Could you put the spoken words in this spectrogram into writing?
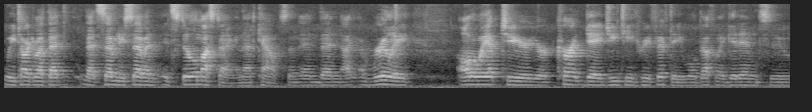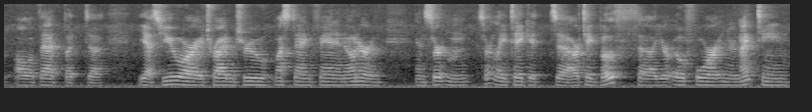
we talked about that that 77. It's still a Mustang, and that counts. And and then I, I'm really all the way up to your, your current day GT350. We'll definitely get into all of that, but. Uh, yes, you are a tried and true Mustang fan and owner, and and certain certainly take it uh, or take both uh, your 04 and your 19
